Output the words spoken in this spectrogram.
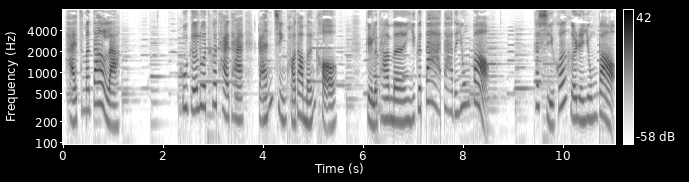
孩子们到了。呼格洛特太太赶紧跑到门口，给了他们一个大大的拥抱。他喜欢和人拥抱。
